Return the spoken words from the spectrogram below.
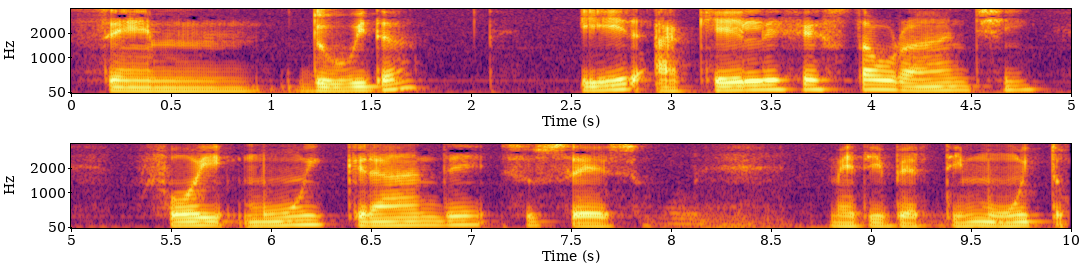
Sem dúvida, ir àquele restaurante foi muito grande sucesso. Me diverti muito.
